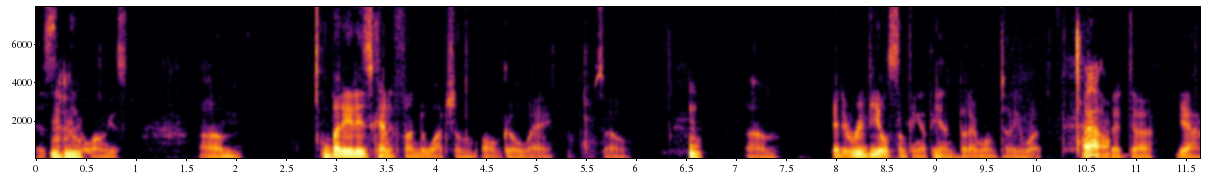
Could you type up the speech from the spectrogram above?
is Mhm. the longest um but it is kind of fun to watch them all go away so Hmm. um it reveals something at the end, but I won't tell you what. Oh, But uh, yeah,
